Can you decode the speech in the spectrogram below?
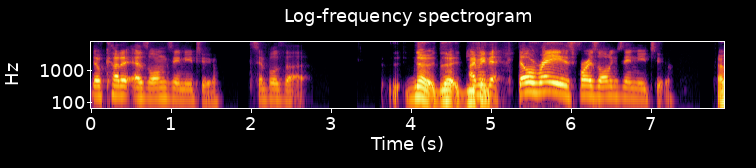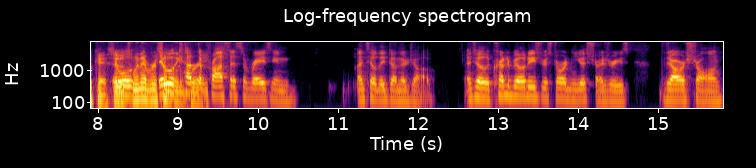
they'll cut it as long as they need to. Simple as that. No, the I think... mean they'll raise for as long as they need to. Okay, so it it's will, whenever something will cut breaks. the process of raising until they've done their job, until the credibility is restored in the U.S. Treasuries, the dollar is strong,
